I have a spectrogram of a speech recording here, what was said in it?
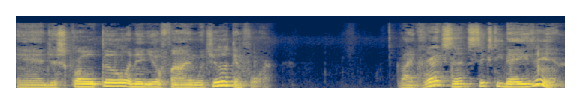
and just scroll through and then you'll find what you're looking for. Like for instance, 60 days in.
